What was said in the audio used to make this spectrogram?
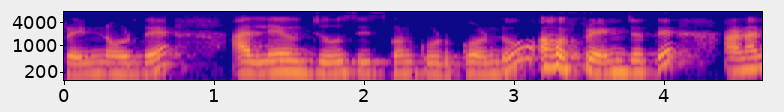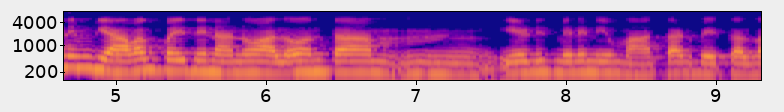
ಫ್ರೆಂಡ್ ನೋಡಿದೆ, ಅಲ್ಲೇ ಜ್ಯೂಸ್ ಇಸ್ಕೊಂಡು ಕುಡ್ಕೊಂಡು ಅವ್ರ ಫ್ರೆಂಡ್ ಜೊತೆ, ಅಣ್ಣ, ನಿಮ್ಗೆ ಯಾವಾಗ ಬೈದೆ ನಾನು? ಅಲೋ ಅಂತ ಹೇಳಿದ ಮೇಲೆ ನೀವು ಮಾತಾಡಬೇಕಲ್ವ?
